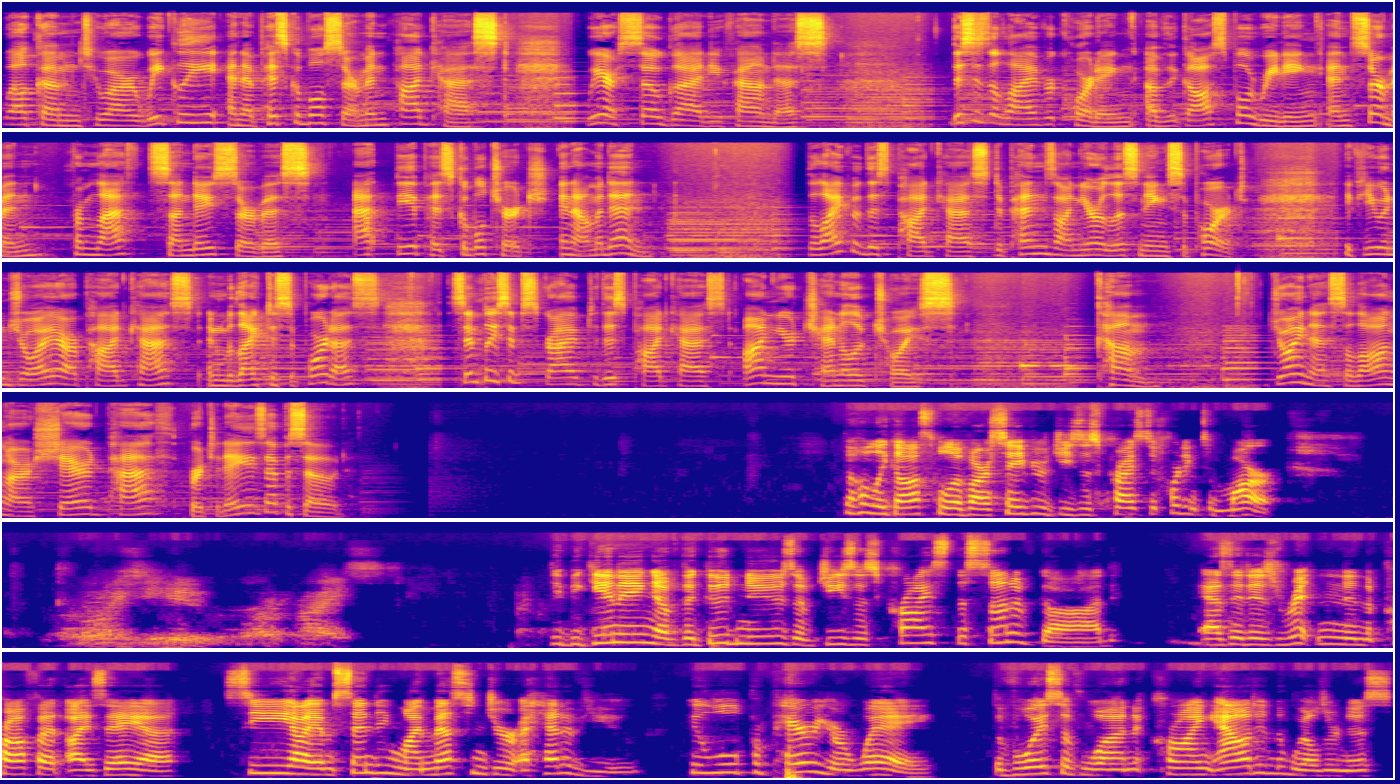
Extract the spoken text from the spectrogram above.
Welcome to our weekly and Episcopal Sermon podcast. We are so glad you found us. This is a live recording of the Gospel reading and sermon from last Sunday's service at the Episcopal Church in Almaden. The life of this podcast depends on your listening support. If you enjoy our podcast and would like to support us, simply subscribe to this podcast on your channel of choice. Come, join us along our shared path for today's episode. The Holy Gospel of our Savior Jesus Christ according to Mark. Glory to you, Lord Christ. The beginning of the good news of Jesus Christ, the Son of God, as it is written in the prophet Isaiah See, I am sending my messenger ahead of you, who will prepare your way, the voice of one crying out in the wilderness,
